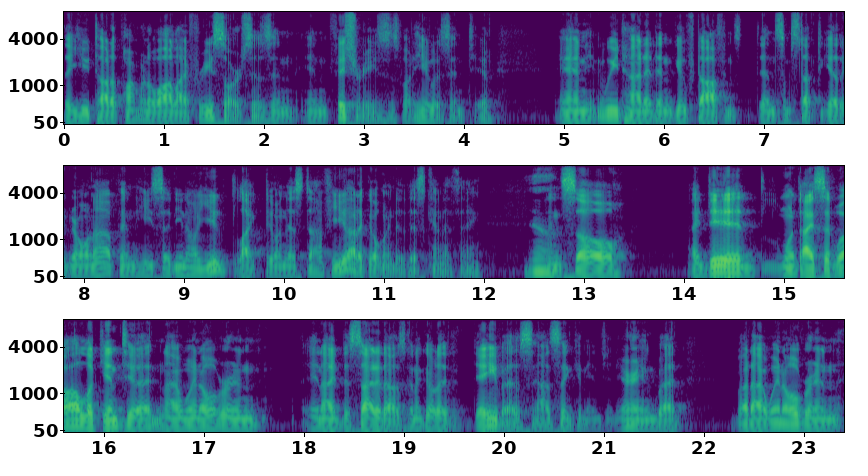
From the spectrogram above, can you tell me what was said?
the Utah Department of Wildlife Resources in, in fisheries, is what he was into and we'd hunted and goofed off and done some stuff together growing up. And he said, you know, you like doing this stuff. You ought to go into this kind of thing. Yeah. And so I did. I said, well, I'll look into it. And I went over and and I decided I was going to go to Davis. I was thinking engineering, but but I went over and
